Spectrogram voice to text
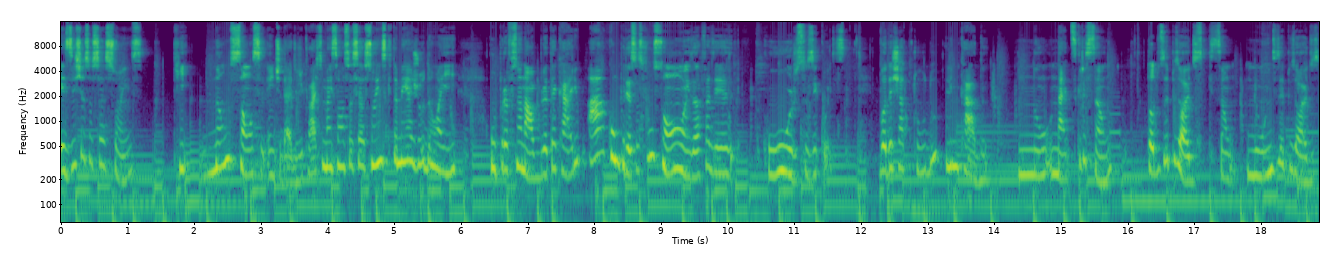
Existem associações que não são entidades de classe, mas são associações que também ajudam aí o profissional bibliotecário a cumprir suas funções, a fazer cursos e coisas. Vou deixar tudo linkado no, na descrição, todos os episódios, que são muitos episódios,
